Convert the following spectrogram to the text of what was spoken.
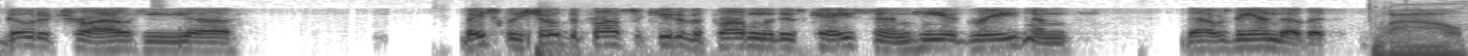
go to trial. He uh, basically showed the prosecutor the problem with his case, and he agreed, and that was the end of it. Wow.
